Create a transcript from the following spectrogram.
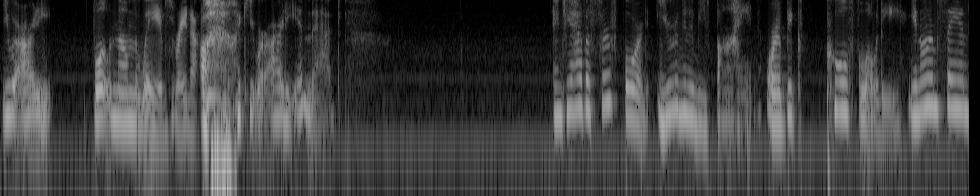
You are already floating on the waves right now. like you are already in that and you have a surfboard, you're going to be fine. Or a big pool floaty. You know what I'm saying?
